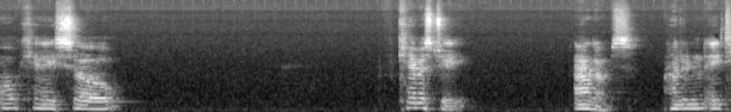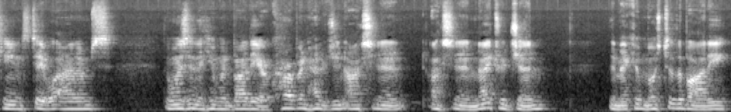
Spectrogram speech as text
Okay, so chemistry, atoms, 118 stable atoms, the ones in the human body are carbon, hydrogen, oxygen, oxygen, and nitrogen. They make up most of the body.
